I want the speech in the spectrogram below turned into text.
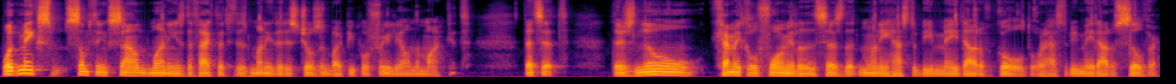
what makes something sound money is the fact that it is money that is chosen by people freely on the market. That's it. There's no chemical formula that says that money has to be made out of gold or has to be made out of silver.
